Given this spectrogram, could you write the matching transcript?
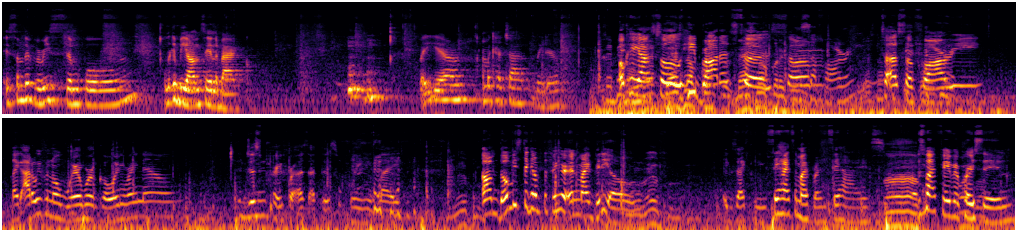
it's something very simple. Look at Beyonce in the back. But yeah, I'm gonna catch y'all later. Okay, y'all. So he brought us to some to a safari. Like I don't even know where we're going right now. Just pray for us at this point. Like, um, don't be sticking up the finger in my video. Exactly. Say hi to my friend. Say hi. This is my favorite person.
